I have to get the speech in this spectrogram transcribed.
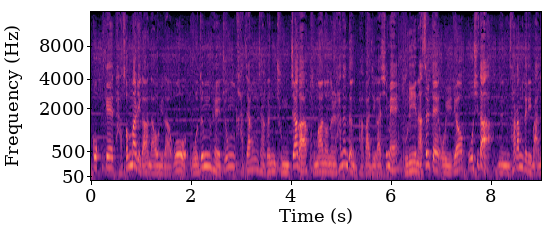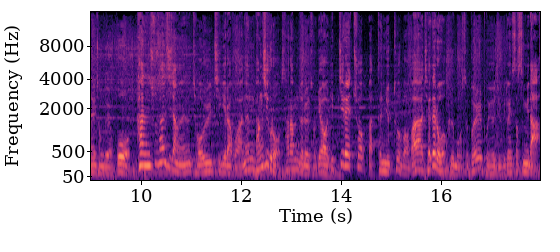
꽃게 5마리가 나오기도 하고 모든 회중 가장 작은 중짜가 9만원을 하는 등 바가지가 심해 불이 났을 때 오히려 꽃이다는 사람들이 많을 정도였고 한 수산시장은 저울치기라고 하는 방식으로 사람들을 속여 입질의 추억 같은 유튜버가 제대로 그 모습을 보여주기도 했었습니다.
